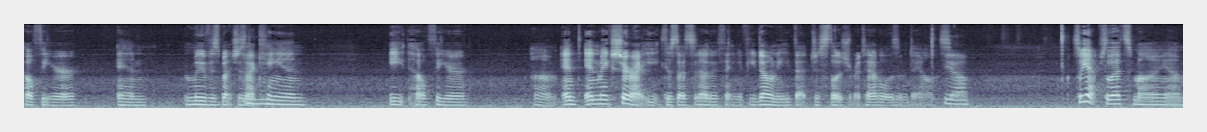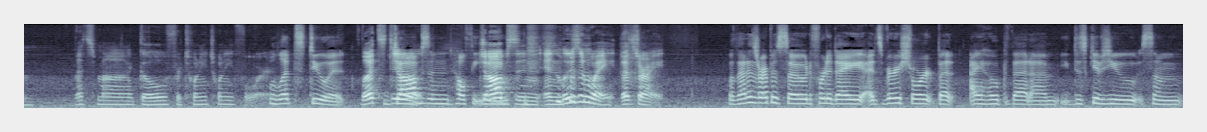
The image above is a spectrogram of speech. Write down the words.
healthier and move as much as I can, eat healthier, um, and and make sure I eat because that's another thing. If you don't eat, that just slows your metabolism down. So. Yeah. So yeah, so that's my um, that's my goal for 2024. Well, let's do it. Let's do Jobs it. and healthy jobs eating. and and losing weight. That's right. Well, that is our episode for today. It's very short, but I hope that um, this gives you some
